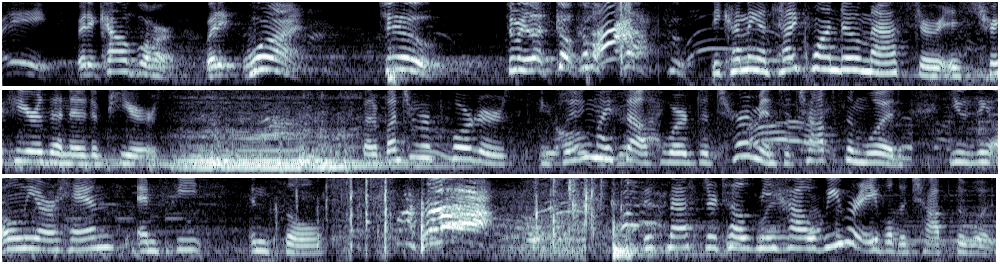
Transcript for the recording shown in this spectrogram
Ready? Ready? Count for her. Ready? One, two, three. Let's go. Ah! Come on. Becoming a Taekwondo master is trickier than it appears. But a bunch of reporters, including myself, were determined to chop some wood using only our hands and feet and soul. This master tells me how we were able to chop the wood.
